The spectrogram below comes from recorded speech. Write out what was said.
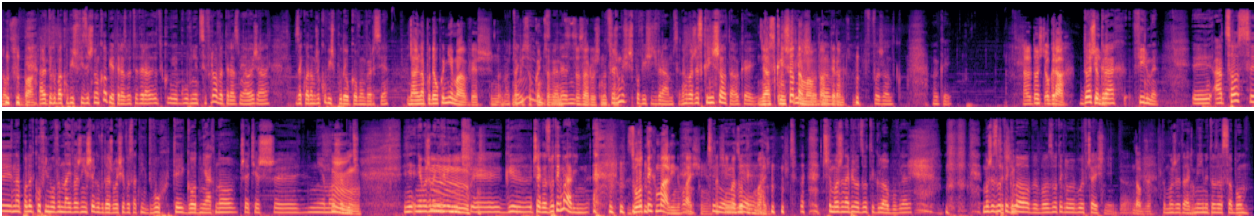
No chyba. Ale to chyba kupisz fizyczną kopię teraz, bo ty teraz głównie cyfrowe teraz miałeś, ale zakładam, że kupisz pudełkową wersję. No ale na pudełku nie ma, wiesz, no, No to napisów końcowych, ale- co za różnica. No coś musisz powiesić w ramce, no chyba, że screenshota, okej. Ja screenshota mam Screenshot, w tamtej dobra. ramce. W porządku, okej. Ale dość o grach. Dość Filmy. o grach, filmy. Y, A co z y, na poletku filmowym najważniejszego wydarzyło się w ostatnich dwóch tygodniach? No przecież y, nie może Hmm. być. Nie, nie możemy nie Hmm. wymienić y, g, czego? Złotych malin. Złotych malin, właśnie. Czy nie? od Złotych Nie. malin. Czy może najpierw od Złotych Globów? Ja... może Złote Zacznijmy- Globy, bo Złote Globy były wcześniej. To, Dobrze. to może tak, No. miejmy to za sobą.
